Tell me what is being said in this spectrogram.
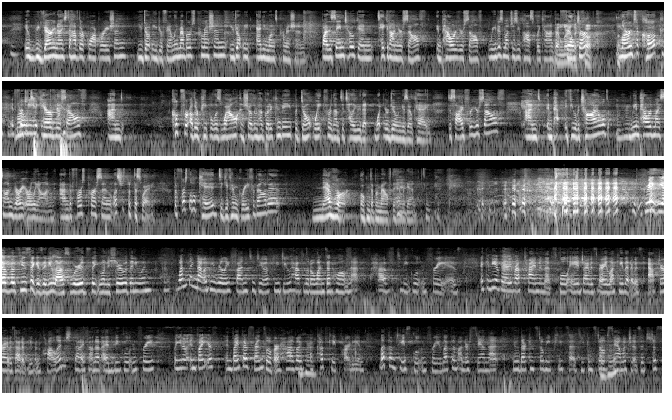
It would be very nice to have their cooperation. You don't need your family members' permission. You don't need anyone's permission. By the same token, take it on yourself, empower yourself, read as much as you possibly can, but And learn to filter. cook. Learn to cook, It's learn so to take care of yourself, and cook for other people as well and show them how good it can be, but don't wait for them to tell you that what you're doing is okay. Decide for yourself. And if you have a child, mm-hmm. we empowered my son very early on. And the first person, let's just put it this way the first little kid to give him grief about it never opened up a mouth to him again. Great, we have a few seconds. Any last words that you want to share with anyone? One thing that would be really fun to do if you do have little ones at home that have to be gluten free is it can be a very rough time in that school age. I was very lucky that it was after I was out of even college that I found out I had to be gluten free. But you know, invite your invite their friends over, have a, mm-hmm. a cupcake party, and let them taste gluten free. Let them understand that you know there can still be pizzas, you can still have mm-hmm. sandwiches. It's just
